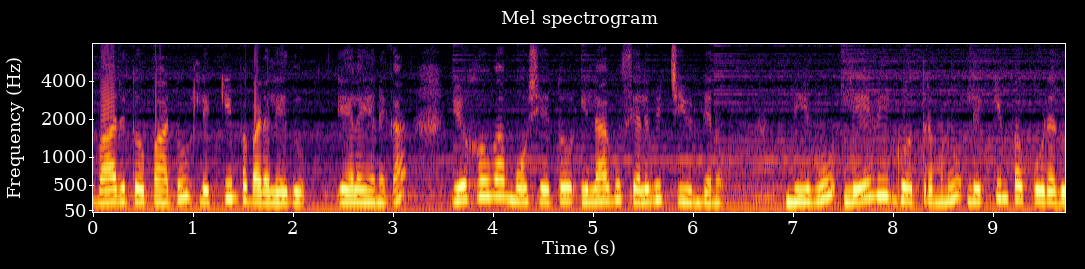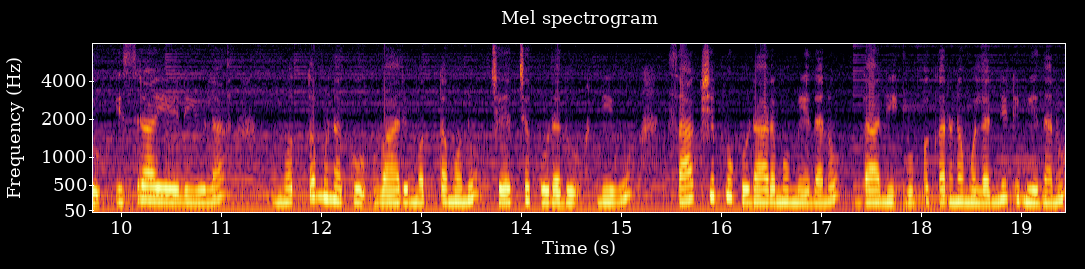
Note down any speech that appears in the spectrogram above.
వారితో పాటు లెక్కింపబడలేదు. ఏలయనగా యహోవా మోషేతో ఇలాగు సెలవిచ్చియుండెను. నీవు లేవి గోత్రమును లెక్కింపకూడదు. ఇస్రాయేలీయుల మొత్తమునకు వారి మొత్తమును చేర్చకూడదు. నీవు సాక్షిపు గుడారము మీదను దాని ఉపకరణములన్నిటి మీదను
